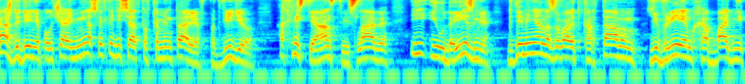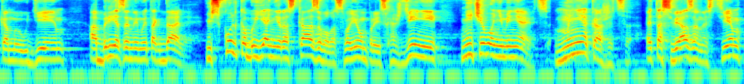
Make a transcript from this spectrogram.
Каждый день я получаю несколько десятков комментариев под видео о христианстве, исламе и иудаизме, где меня называют картавым, евреем, хабадником, иудеем, обрезанным и так далее. И сколько бы я ни рассказывал о своем происхождении, ничего не меняется. Мне кажется, это связано с тем,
